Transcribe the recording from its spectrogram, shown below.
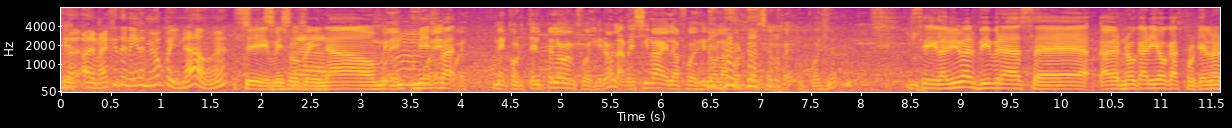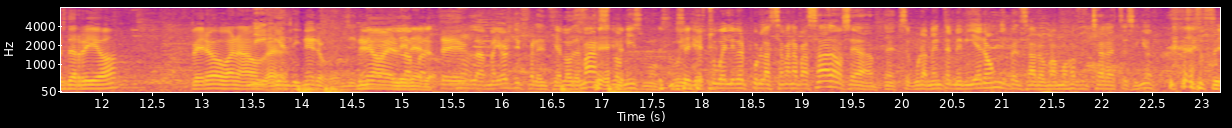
que Además es que tenéis el mismo peinado, ¿eh? Sí, mismo o sea, peinado, fue- fue, pues, me corté el pelo en Fuegirola. A ver si va a ir a Fuegirola a cortarse el pelo. Pues yo. Sí, las mismas vibras, eh, a ver, no cariocas porque él no es de Río, pero bueno... Ni- eh, y el dinero. El dinero No, el la dinero. parte- La, mayor diferencia. Lo demás, lo mismo. Sí. Yo estuve en Liverpool la semana pasada, o sea, eh, seguramente me vieron y pensaron, vamos a fichar a este señor. sí,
